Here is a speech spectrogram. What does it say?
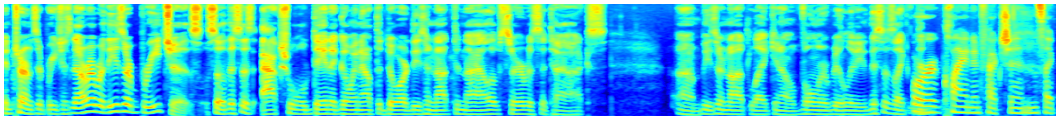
in terms of breaches. Now, remember, these are breaches. So this is actual data going out the door. These are not denial of service attacks. Um, these are not like, you know, vulnerability. This is like the- or client infections like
